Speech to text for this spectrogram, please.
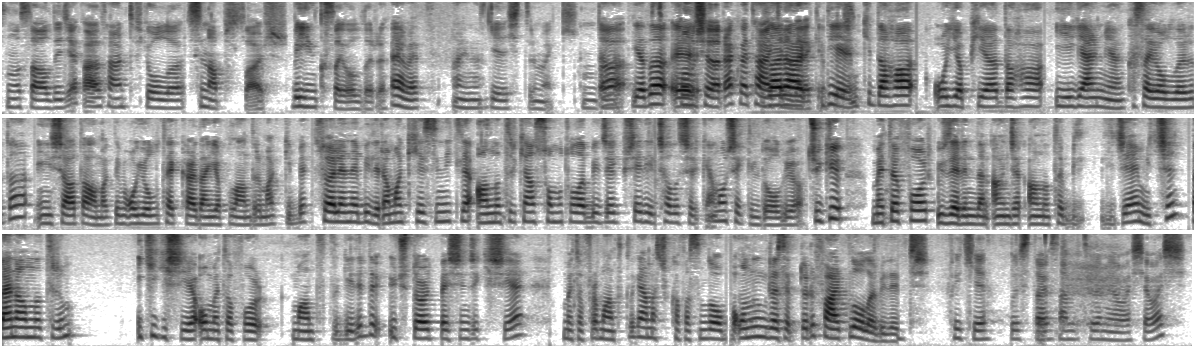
kullanmamasını sağlayacak alternatif yolla sinapslar, beyin kısa yolları Evet, aynen. geliştirmek. Bunu da Evet. Ya da e, konuşarak ve terk zarar ederek yapıyorsun. diyelim ki daha o yapıya daha iyi gelmeyen kısa yolları da inşaata almak değil mi? O yolu tekrardan yapılandırmak gibi söylenebilir ama kesinlikle anlatırken somut olabilecek bir şey değil. Çalışırken o şekilde oluyor. Çünkü metafor üzerinden ancak anlatabileceğim için ben anlatırım. iki kişiye o metafor mantıklı gelir de 3 4 5. kişiye metafor mantıklı gelmez çünkü kafasında o onun reseptörü farklı olabilir. Peki bu istersen bitirelim yavaş yavaş.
